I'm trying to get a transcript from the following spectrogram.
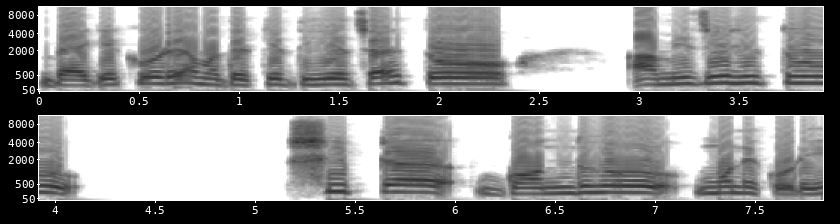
ব্যাগে করে আমাদেরকে দিয়ে যায়। তো আমি যেহেতু শিপটা গন্ধ মনে করি,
